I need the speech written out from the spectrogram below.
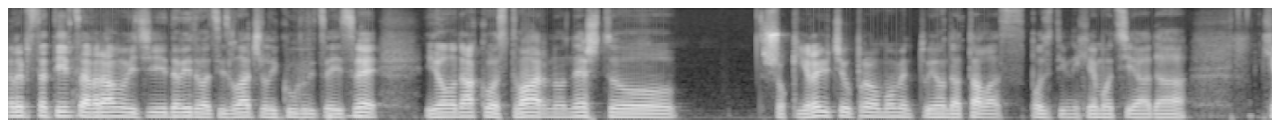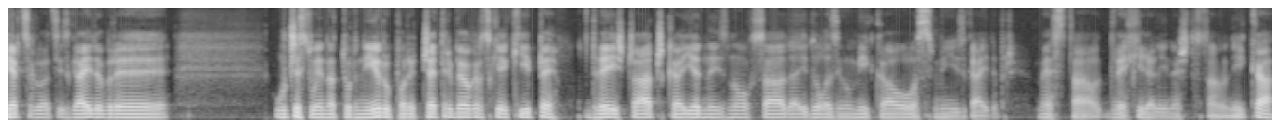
reprezentativca, Avramović i Davidovac izvlačili kuglice i sve. I onako stvarno nešto šokirajuće u prvom momentu i onda talas pozitivnih emocija da Hercegovac iz Gajdobre učestvuje na turniru pored četiri beogradske ekipe, dve iz Čačka, jedna iz Novog Sada i dolazimo mi kao osmi iz Gajdobre mesta od 2000 i nešto stanovnika.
